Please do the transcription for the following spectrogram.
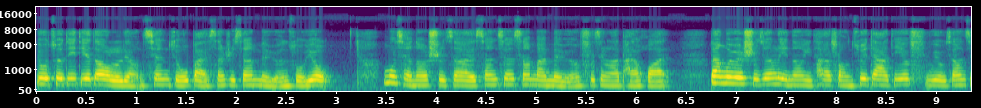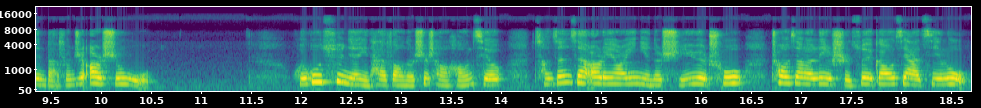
又最低跌到了两千九百三十三美元左右。目前呢是在三千三百美元附近来徘徊。半个月时间里呢，以太坊最大跌幅有将近百分之二十五。回顾去年以太坊的市场行情，曾经在二零二一年的十一月初创下了历史最高价记录，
